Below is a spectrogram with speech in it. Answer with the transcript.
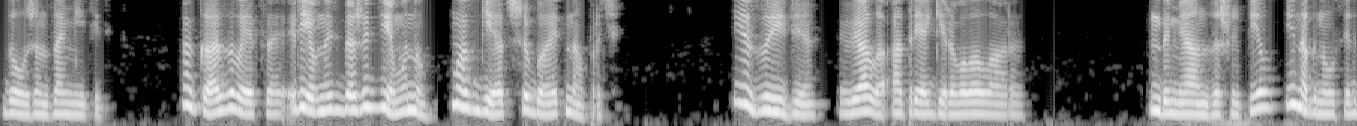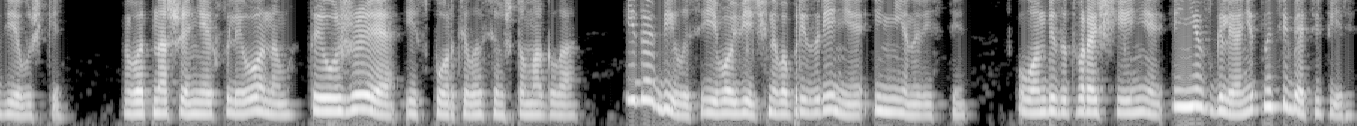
должен заметить. Оказывается, ревность даже демону мозги отшибает напрочь. «Изыди», – вяло отреагировала Лара. Дамиан зашипел и нагнулся к девушке. В отношениях с Леоном ты уже испортила все, что могла, и добилась его вечного презрения и ненависти. Он без отвращения и не взглянет на тебя теперь.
